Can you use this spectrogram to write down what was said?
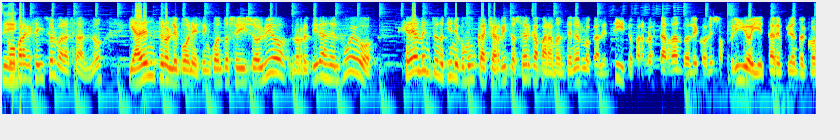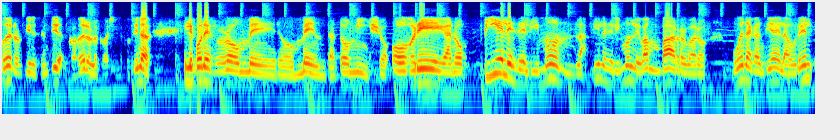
como para que se disuelva la sal, ¿no? Y adentro le pones, en cuanto se disolvió, lo retiras del fuego Generalmente uno tiene como un cacharrito cerca para mantenerlo calentito, para no estar dándole con eso frío y estar enfriando el cordero, no tiene sentido, el cordero es lo que vayas a cocinar. Y le pones romero, menta, tomillo, orégano, pieles de limón, las pieles de limón le van bárbaro, buena cantidad de laurel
